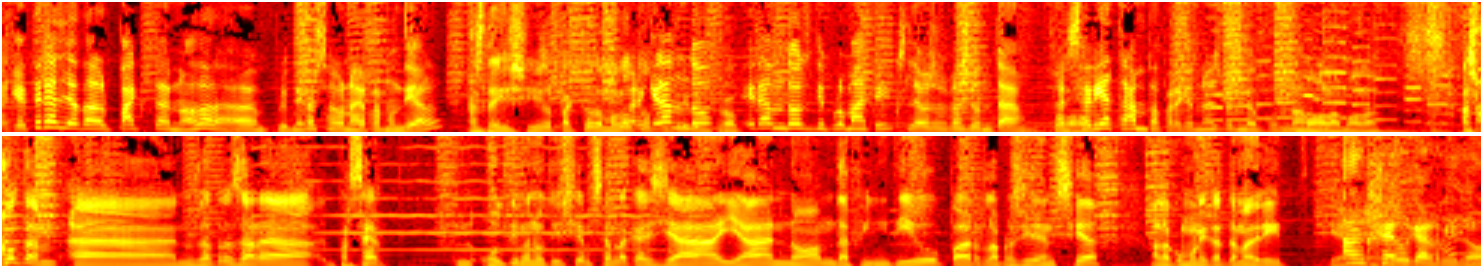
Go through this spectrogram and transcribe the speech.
Aquest era allò del pacte, no?, de la Primera o Segona Guerra Mundial. Es deia així, el pacte de Molotov perquè eren dos, Ribbentrop. eren dos diplomàtics, llavors es va juntar. Oh. Seria trampa, perquè no és del meu cognom. Mola, mola. Escolta'm, eh, nosaltres ara... Per cert, última notícia, em sembla que ja hi ha nom definitiu per la presidència a la Comunitat de Madrid. Que Ángel Garrido.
